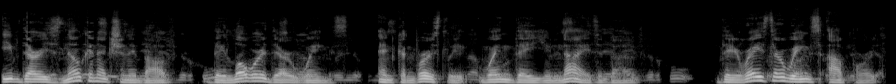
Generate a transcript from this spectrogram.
If there is no connection above, they lower their wings, and conversely, when they unite above, they raise their wings upward.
